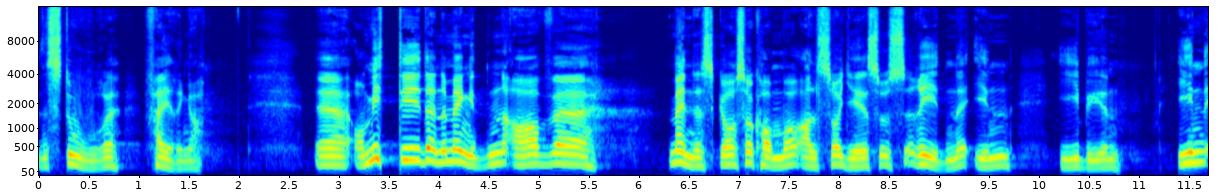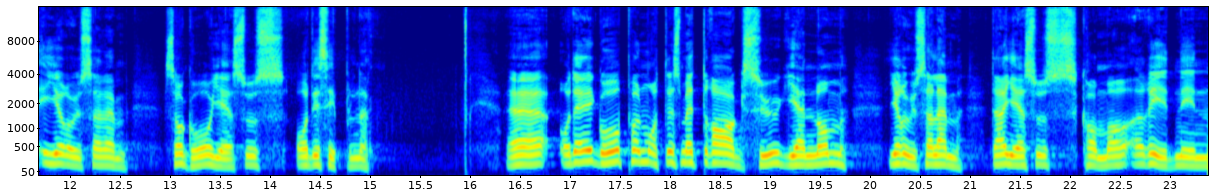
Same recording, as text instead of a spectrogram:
den store feiringa. Eh, og midt i denne mengden av eh, mennesker så kommer altså Jesus ridende inn i byen. Inn i Jerusalem så går Jesus og disiplene. Eh, og det går på en måte som et dragsug gjennom Jerusalem, der Jesus kommer ridende inn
